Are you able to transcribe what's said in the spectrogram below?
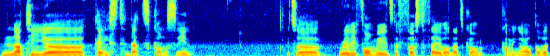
nutty uh, taste that comes in. It's a uh, really for me it's the first flavor that's com coming out of it.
